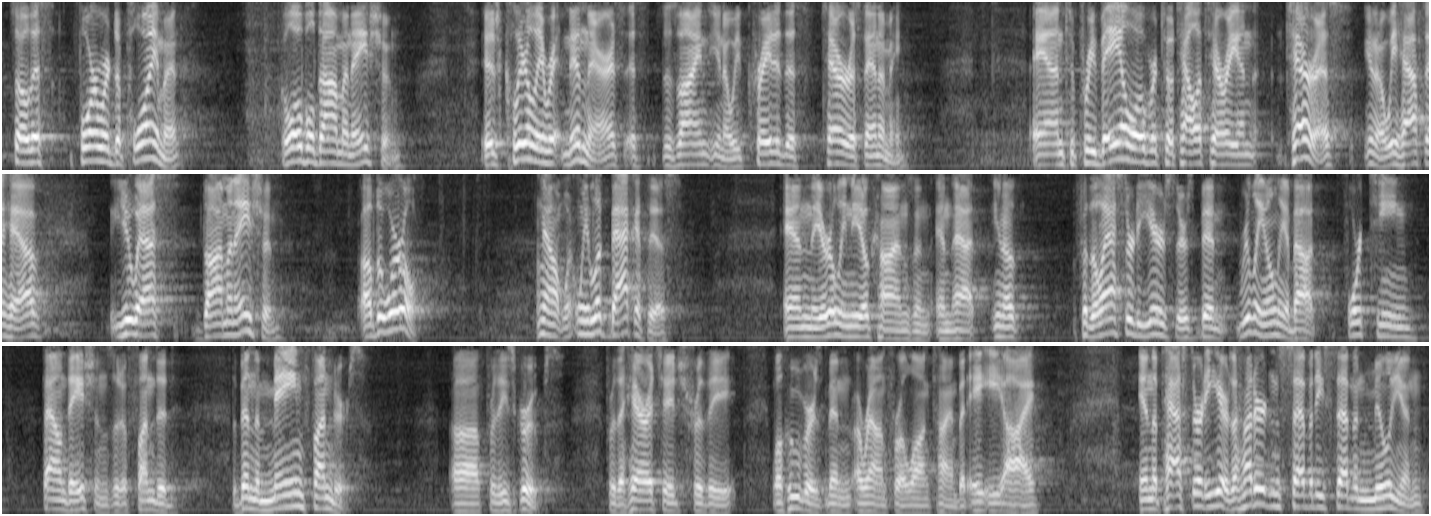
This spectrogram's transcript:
So this forward deployment, global domination, is clearly written in there. It's, it's designed, you know, we've created this terrorist enemy. And to prevail over totalitarian terrorists, you know, we have to have U.S. domination of the world. Now, when we look back at this and the early neocons and, and that, you know, for the last 30 years, there's been really only about 14 foundations that have funded, have been the main funders uh, for these groups, for the heritage, for the, well, Hoover's been around for a long time, but AEI, in the past 30 years, 177 million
